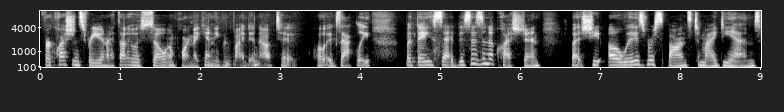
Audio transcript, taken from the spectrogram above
for questions for you, and I thought it was so important. I can't even find it now to quote exactly, but they said this isn't a question, but she always responds to my DMs.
